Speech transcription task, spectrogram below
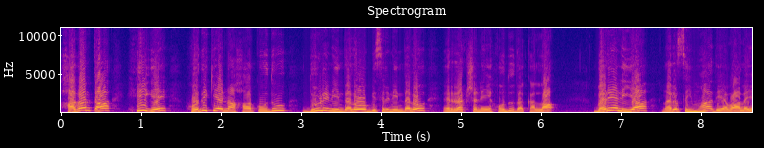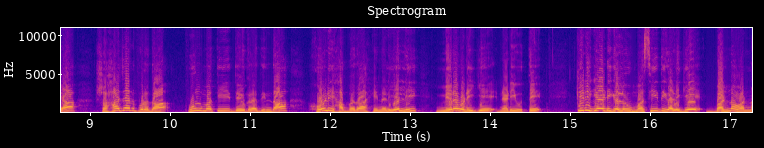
ಹಾಗಂತ ಹೀಗೆ ಹೊದಿಕೆಯನ್ನು ಹಾಕುವುದು ಧೂಳಿನಿಂದಲೋ, ಬಿಸಿಲಿನಿಂದಲೋ ರಕ್ಷಣೆ ಹೊಂದುವುದಕ್ಕಲ್ಲ. ಬರೇಲಿಯ ನರಸಿಂಹ ದೇವಾಲಯ, ಶಹಜಾನ್ಪುರದ ಪೂಲ್ಮತಿ ದೇಗುಲದಿಂದ ಹೋಳಿ ಹಬ್ಬದ ಹಿನ್ನೆಲೆಯಲ್ಲಿ ಮೆರವಣಿಗೆ ನಡೆಯುತ್ತೆ. ಕಿಡಿಗೇಡಿಗಳು ಮಸೀದಿಗಳಿಗೆ ಬಣ್ಣವನ್ನ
